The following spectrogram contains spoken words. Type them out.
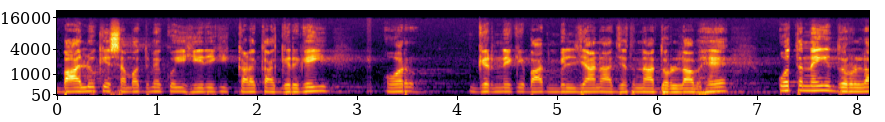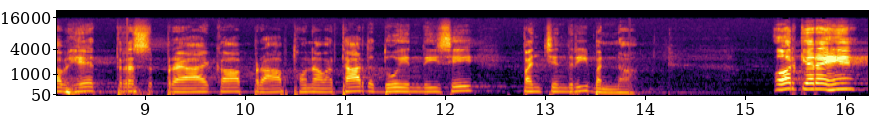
बालू के समुद्र में कोई हीरे की कणका गिर गई और गिरने के बाद मिल जाना जितना दुर्लभ है, उतना ही दुर्लभ है त्रस प्राय का प्राप्त होना, अर्थात दो इंद्री से पंचेंद्री बनना। और कह रहे हैं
